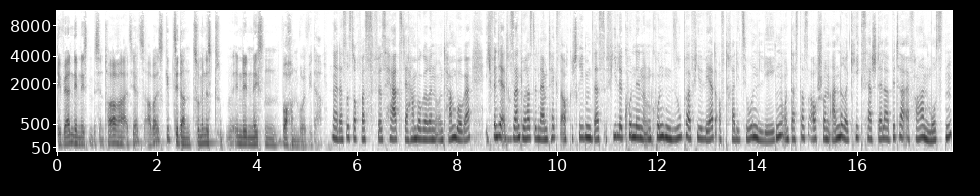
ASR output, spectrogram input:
die werden demnächst ein bisschen teurer als jetzt, aber es gibt sie dann zumindest in den nächsten Wochen wohl wieder. Na, das ist doch was fürs Herz der Hamburgerinnen und Hamburger. Ich finde ja interessant, du hast in deinem Text auch geschrieben, dass viele Kundinnen und Kunden super viel Wert auf Traditionen legen und dass das auch schon andere Kekshersteller bitter erfahren mussten,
